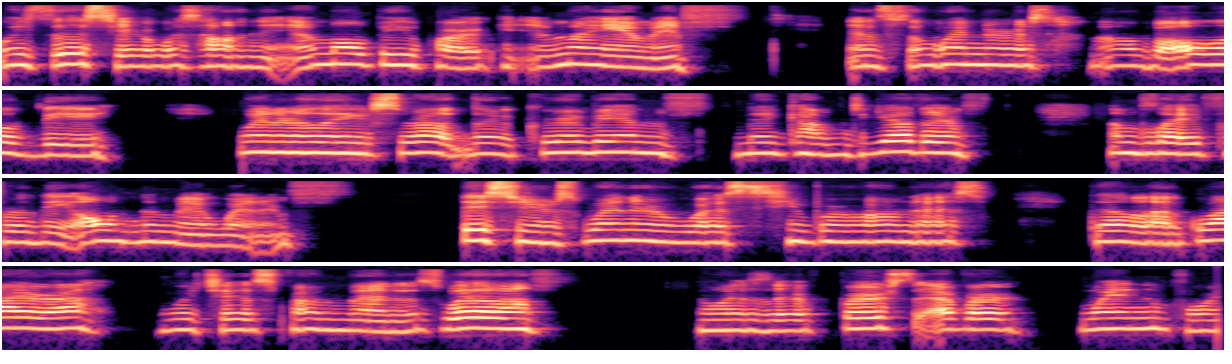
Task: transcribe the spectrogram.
which this year was on the MLB Park in Miami. It's the winners of all of the winter leagues throughout the Caribbean. They come together and play for the ultimate winner. This year's winner was Tiburones de la Guaira which is from Venezuela. It was their first ever win for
